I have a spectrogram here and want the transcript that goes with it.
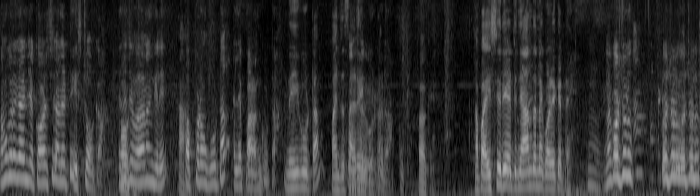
നമുക്കൊരു കാര്യം ചെയ്യാം. കുഴച്ചിട്ട് അത് ടേസ്റ്റ് നോക്കാം. എന്നിട്ട് വേണമെങ്കിൽ പപ്പടം കൂട്ടാം അല്ലെ പഴം കൂട്ടാം. നെയ്യ് കൂട്ടാം പഞ്ചസാരയും കൂട്ടാം. ഓക്കെ. അപ്പോൾ ഐശ്വര്യമായിട്ട് ഞാൻ തന്നെ കുഴക്കട്ടെ? എന്നാൽ കുഴച്ചോളൂ കുറച്ചോളൂ കുറച്ചോളൂ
